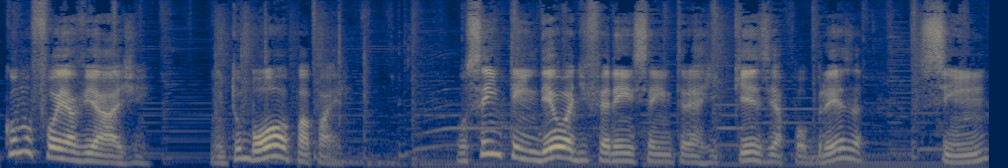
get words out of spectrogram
como foi a viagem? Muito boa, papai. Você entendeu a diferença entre a riqueza e a pobreza? Sim.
